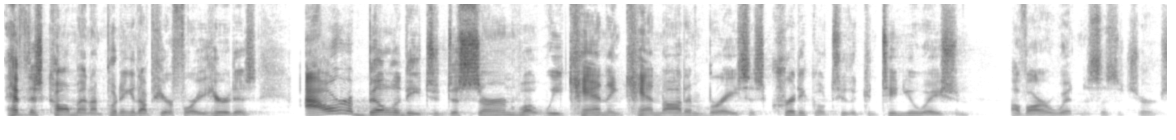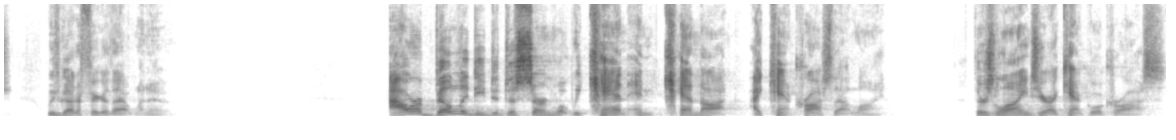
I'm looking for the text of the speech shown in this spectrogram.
have this comment, I'm putting it up here for you. Here it is. Our ability to discern what we can and cannot embrace is critical to the continuation of our witness as a church. We've got to figure that one out. Our ability to discern what we can and cannot, I can't cross that line. There's lines here I can't go across.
